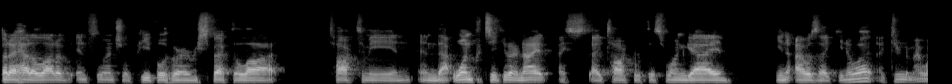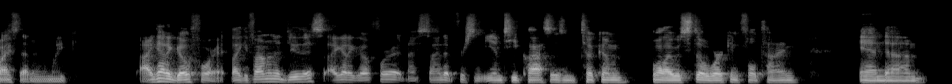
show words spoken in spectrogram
but I had a lot of influential people who I respect a lot talk to me. And, and that one particular night I, I talked with this one guy and, you know, I was like, you know what? I turned to my wife that and I'm like, I got to go for it. Like, if I'm going to do this, I got to go for it. And I signed up for some EMT classes and took them while I was still working full time. And, um,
